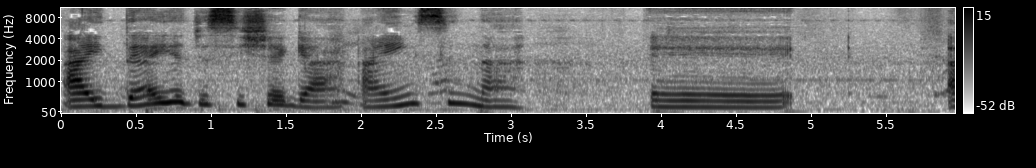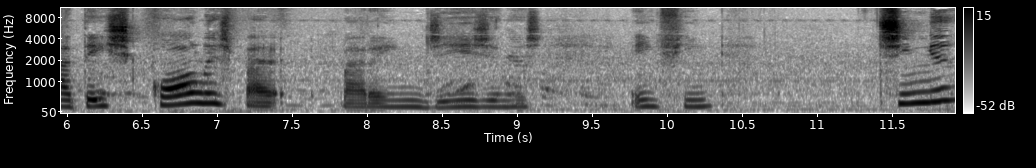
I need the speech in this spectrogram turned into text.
a ideia de se chegar a ensinar, é, a ter escolas para, para indígenas, enfim, tinha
